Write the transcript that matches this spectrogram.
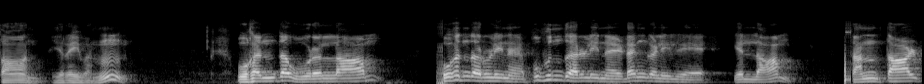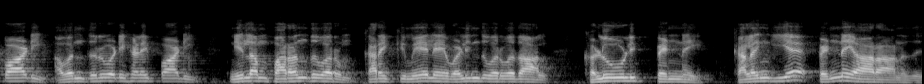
தான் இறைவன். உகந்த ஊரெல்லாம் புகந்த அருளின புகுந்து அருளின இடங்களிலே எல்லாம் சன்தாள் பாடி அவன் திருவடிகளை பாடி நிலம் பறந்து வரும் கரைக்கு மேலே வழிந்து வருவதால் கழுவுளி பெண்ணை கலங்கிய பெண்ணையாரானது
